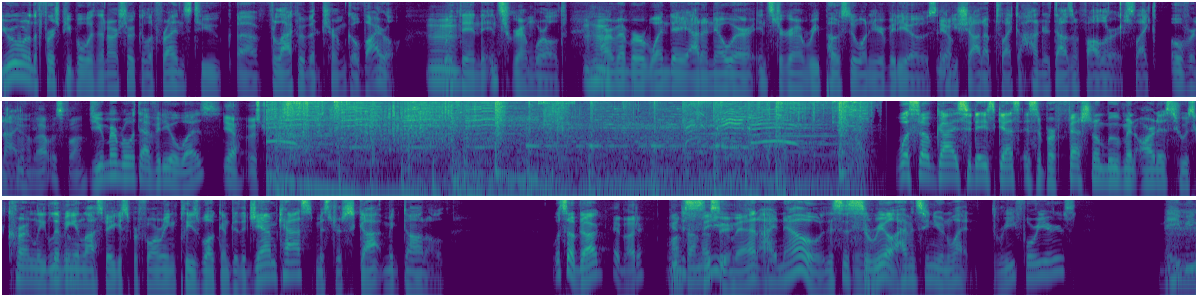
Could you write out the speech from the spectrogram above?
You were one of the first people within our circle of friends to, uh, for lack of a better term, go viral. Within the Instagram world, I remember one day out of nowhere, Instagram reposted one of your videos, and you shot up to like hundred thousand followers, like overnight. Yeah, that was fun. Do you remember what that video was? Yeah, it was true. What's up, guys? Today's guest is a professional movement artist who is currently living in Las Vegas performing. Please welcome to the Jamcast, Mr. Scott McDonald. What's up, dog? Hey, buddy. Good to see you, man. I know this is surreal. I haven't seen you in what three, four years, maybe.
